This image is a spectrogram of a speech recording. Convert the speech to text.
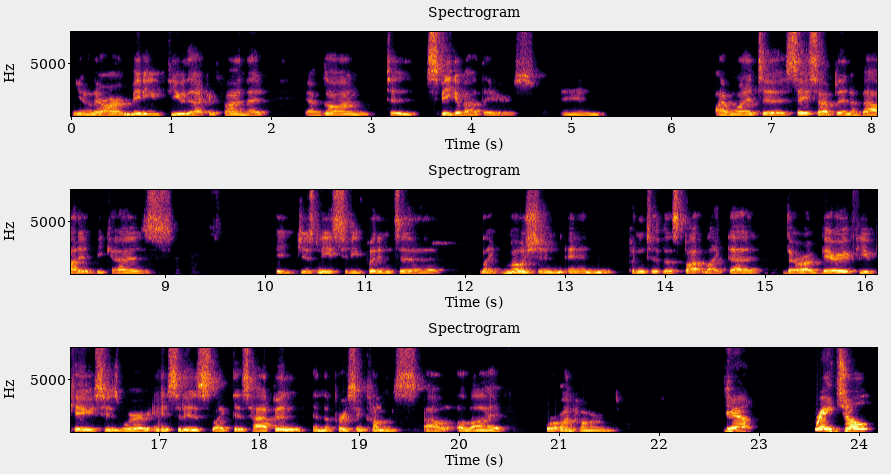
you know there aren't many few that i can find that have gone to speak about theirs and i wanted to say something about it because it just needs to be put into like motion and put into the spotlight that there are very few cases where incidents like this happen and the person comes out alive or unharmed. Yeah. Rachel,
